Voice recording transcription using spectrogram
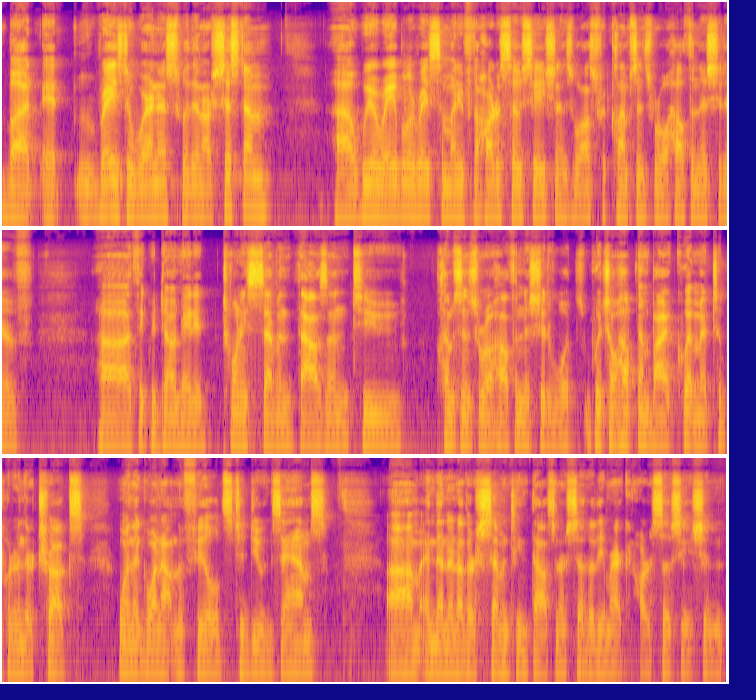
but it raised awareness within our system. Uh, we were able to raise some money for the Heart Association as well as for Clemson's Rural Health Initiative. Uh, I think we donated 27,000 to Clemson's Rural Health Initiative, which, which will help them buy equipment to put in their trucks when they're going out in the fields to do exams um, and then another 17,000 or so to the American Heart Association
